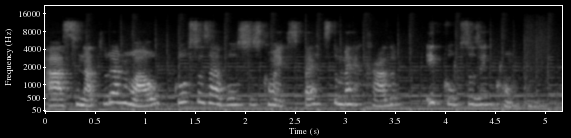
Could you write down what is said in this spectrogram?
a assinatura anual, cursos avulsos com experts do mercado e cursos em company.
